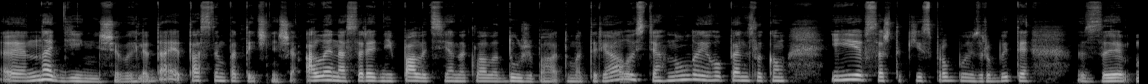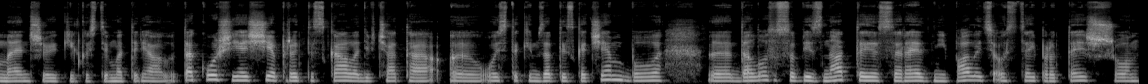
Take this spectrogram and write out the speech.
е, надійніше виглядає та симпатичніше. Але на середній палець я наклала дуже багато матеріалу, стягнула його пензликом і все ж таки спробую зробити з меншою кількості матеріалу. Також я ще притискала дівчата е, ось таким затискачем, бо е, дало собі знати середній палець ось цей про те, що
